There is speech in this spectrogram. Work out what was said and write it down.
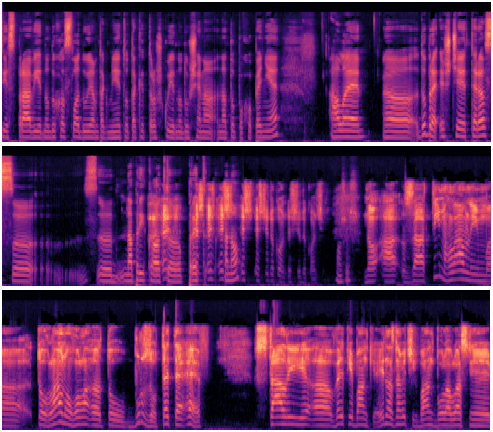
tie správy jednoducho sledujem, tak mne je to také trošku jednoduchšie na, na to pochopenie. Ale Uh, dobre, ešte teraz uh, napríklad e, e, pred... Eš, eš, eš, eš, ešte, dokon, ešte dokončím. Môžeš. No a za tým hlavným, uh, tou hlavnou uh, tou burzou TTF stáli veľké banky. Jedna z najväčších bank bola vlastne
